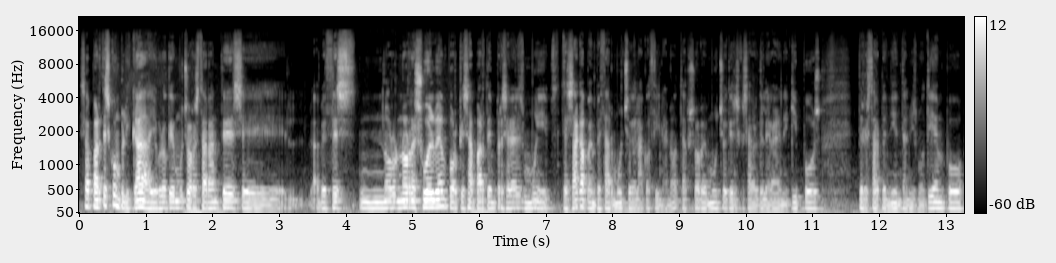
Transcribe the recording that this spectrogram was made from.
esa parte es complicada. Yo creo que muchos restaurantes eh, a veces no, no, resuelven porque esa parte empresarial es muy... te saca para empezar mucho de la cocina, ¿no? Te absorbe mucho, tienes que saber delegar en equipos, pero estar pendiente al mismo tiempo.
